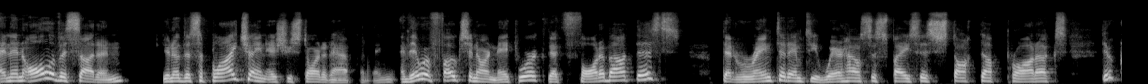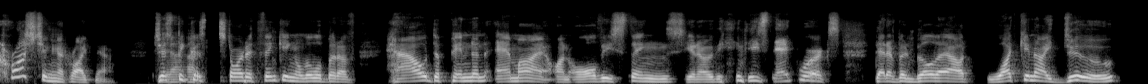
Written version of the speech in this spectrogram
And then all of a sudden you know the supply chain issue started happening and there were folks in our network that thought about this that rented empty warehouses spaces stocked up products they're crushing it right now just yeah. because they started thinking a little bit of how dependent am I on all these things, you know, the, these networks that have been built out? What can I do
